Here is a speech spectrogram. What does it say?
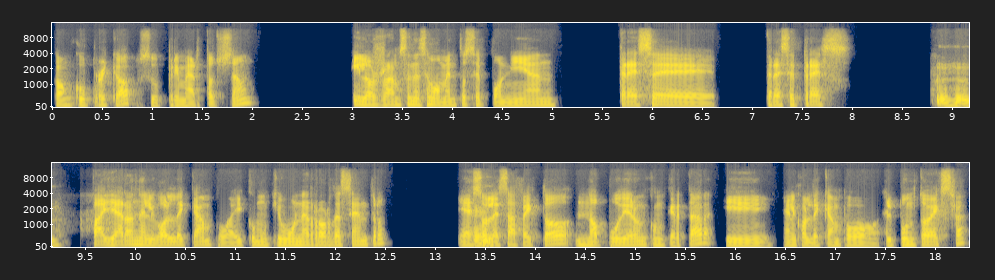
con Cooper Cup, su primer touchdown y los Rams en ese momento se ponían 13-3. Fallaron el gol de campo, ahí como que hubo un error de centro. Y eso les afectó, no pudieron concretar y el gol de campo, el punto extra,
